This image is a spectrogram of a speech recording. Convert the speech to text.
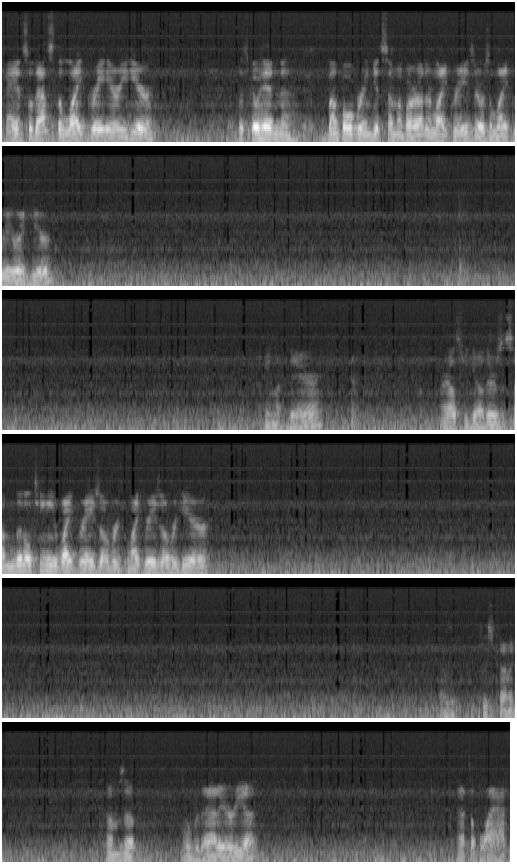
Okay, and so that's the light gray area here. let's go ahead and uh, bump over and get some of our other light grays. There was a light gray right here. Came up there. Where else we go? There's some little teeny white grays over, light grays over here. As it just kind of comes up over that area. That's a black.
